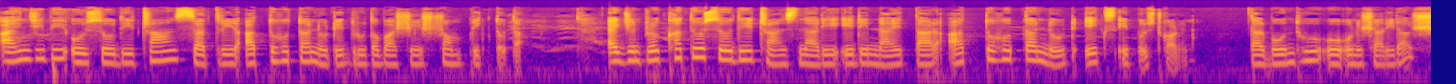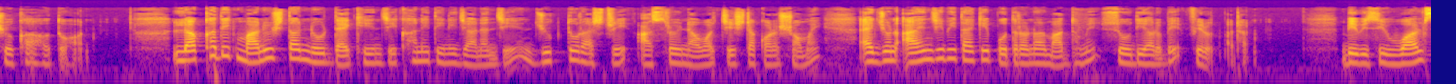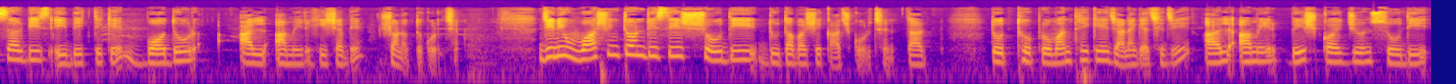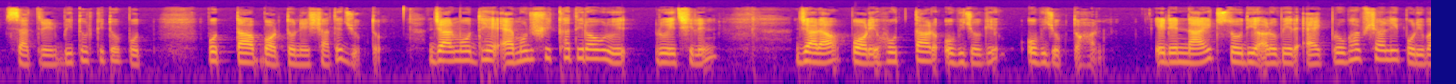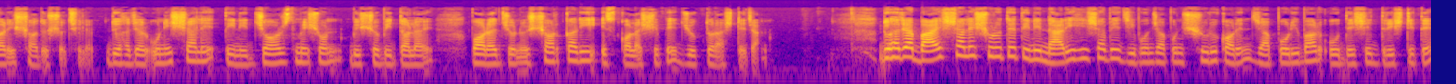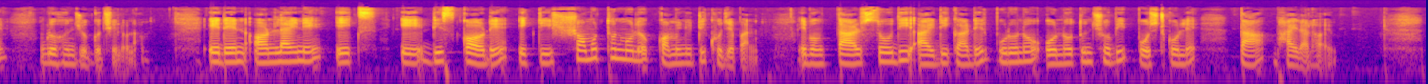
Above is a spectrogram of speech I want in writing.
আইনজীবী ও Saudi trans ছাত্রীর আত্মহত্যা নোটে দ্রুতবাসের সম্পৃক্ততা। একজন প্রখ্যাত সৌদি ট্রান্স নারী এডেন নাইট তার আত্মহত্যার নোট এক্স এ পোস্ট করেন। তার বন্ধু ও অনুসারীরা শোকাহত হন। লক্ষাধিক মানুষ তার নোট দেখেন, যেখানে তিনি জানান যে যুক্তরাষ্ট্রে আশ্রয় নেওয়ার চেষ্টা করার সময় একজন আইনজীবী তাকে প্রতারণার মাধ্যমে সৌদি আরবে ফেরত পাঠান। বিবিসি ওয়ার্ল্ড সার্ভিস এই ব্যক্তিকে বদর আল আমির হিসাবে শনাক্ত করেছেন যিনি ওয়াশিংটন ডিসির সৌদি দূতাবাসে কাজ করছেন। তার তথ্য প্রমাণ থেকে জানা গেছে যে আল আমির বেশ কয়েকজন সৌদি ছাত্রের বিতর্কিত প্রত্যাবর্তনের সাথে যুক্ত। যার মধ্যে এমন শিক্ষার্থীরাও রয়েছিলেন যারা পরে হত্যার অভিযোগে অভিযুক্ত হন। এডেন নাইট সৌদি আরবের এক প্রভাবশালী পরিবারের সদস্য ছিলেন। দুই সালে তিনি জর্জ মেশন বিশ্ববিদ্যালয়ে পড়ার জন্য সরকারি স্কলারশিপে যুক্তরাষ্ট্রে যান। দু হাজার বাইশ সালের শুরুতে তিনি নারী হিসাবে জীবনযাপন শুরু করেন, যা পরিবার ও দেশের দৃষ্টিতে গ্রহণযোগ্য ছিল না। এডেন অনলাইনে এক্স এ ডিসকর্ডে একটি সমর্থনমূলক কমিউনিটি খুঁজে পান এবং তার সৌদি আইডি কার্ডের পুরনো ও নতুন ছবি পোস্ট করলে তা ভাইরাল হয়।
